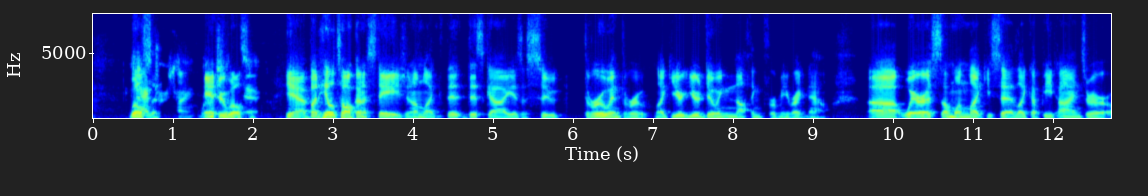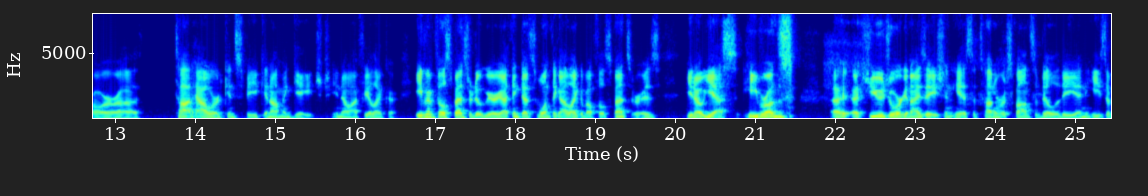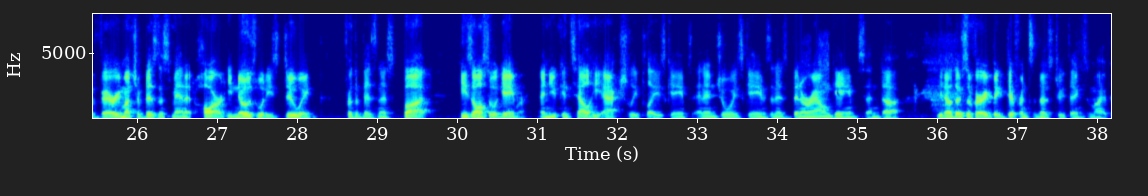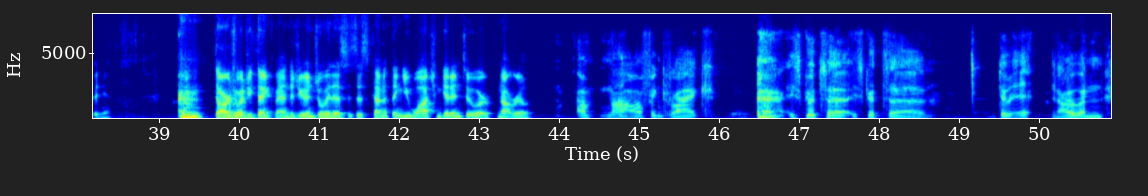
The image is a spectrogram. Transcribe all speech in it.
Wilson. Andrew, something. Andrew Wilson. yeah. Yeah, but he'll talk on a stage, and I'm like, "Th- this guy is a suit through and through. Like you're you're doing nothing for me right now. Uh, whereas someone like you said, like a Pete Hines or or uh, Todd Howard can speak, and I'm engaged. You know, I feel like uh, even Phil Spencer to a degree. I think that's one thing I like about Phil Spencer is, you know, yes, he runs a, a huge organization. He has a ton of responsibility, and he's a very much a businessman at heart. He knows what he's doing for the business, but he's also a gamer, and you can tell he actually plays games and enjoys games and has been around games. And uh, you know, there's a very big difference in those two things, in my opinion. Darge, what do you think, man? Did you enjoy this? Is this kind of thing you watch and get into, or not really? Um, no, I think like it's good to it's good to do it, you know, and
